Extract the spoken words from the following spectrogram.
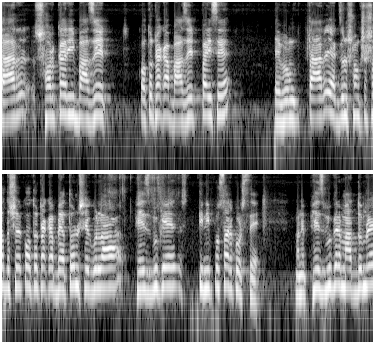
তার সরকারি বাজেট, কত টাকা বাজেট পাইছে এবং তার একজন সংসদ সদস্যের কত টাকা বেতন সেগুলা ফেসবুকে তিনি প্রচার করছে। মানে ফেসবুকের মাধ্যমে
